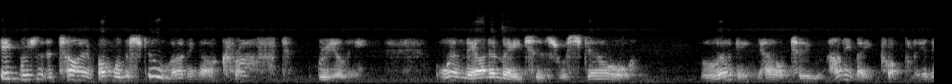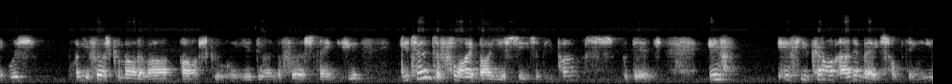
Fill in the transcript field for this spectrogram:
it was at the time when we were still learning our craft, really, when the animators were still learning how to animate properly. And it was when you first come out of art, art school and you're doing the first things, you you tend to fly by your seat of your pants a bit. If if you can't animate something, you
